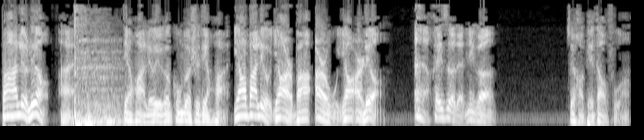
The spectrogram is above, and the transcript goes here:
八六六，哎，电话留一个工作室电话幺八六幺二八二五幺二六，黑色的那个最好别到付啊。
